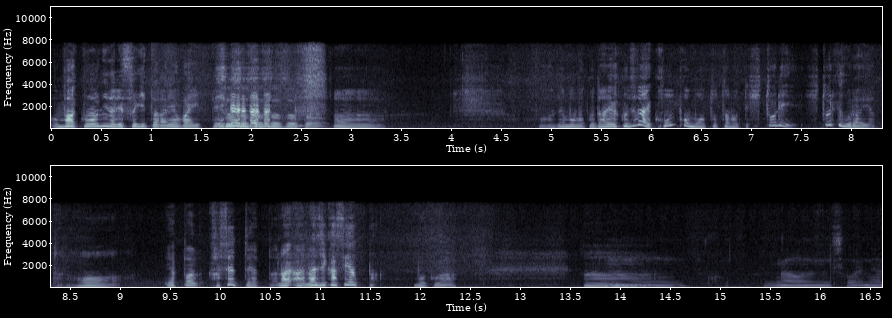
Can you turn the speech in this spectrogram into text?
爆音になりすぎたらやばいって。そうそうそうそうそうそう。うんうんあでも僕大学時代コンポ持っとったのって一人一人ぐらいやったな。やっぱカセットやった。ラあラジカセやった。僕は。うん、うん。うんそうやね。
